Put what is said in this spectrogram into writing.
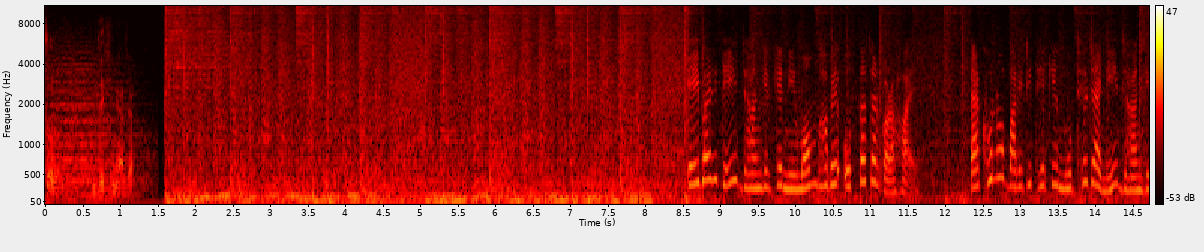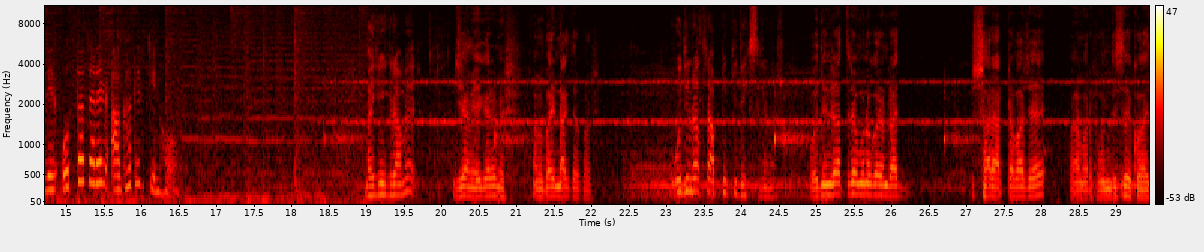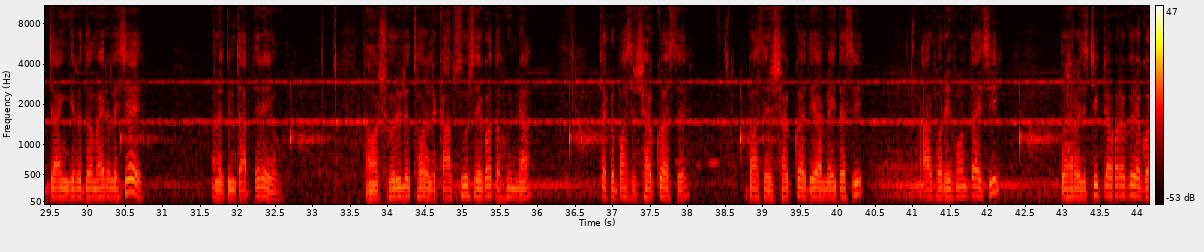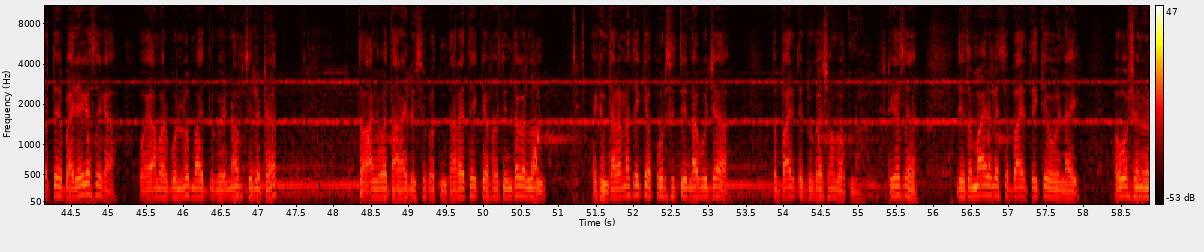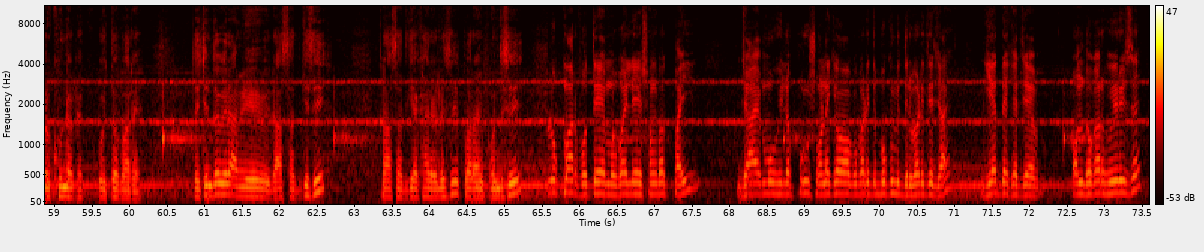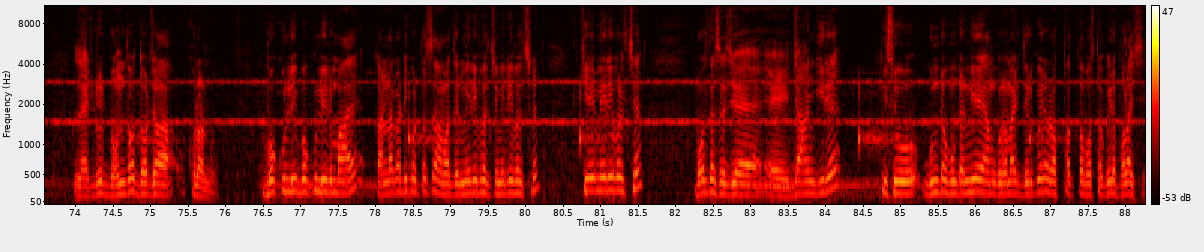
চলুন, দেখে নেওয়া যাক। এই বাড়িতেই জাহাঙ্গীরকে নির্মমভাবে অত্যাচার করা হয়। এখনও বাড়িটি থেকে মুছে যায়নি জাহাঙ্গীরের অত্যাচারের আঘাতের চিহ্ন। ভাই কি গ্রামের? জি আমি এই গ্রামের। আমার বাড়ি নাগদার পার ওই দিন রাত্রে আপনি কি দেখছিলেন আসলে? ওই দিন রাত্রে মনে করেন রাত সাড়ে আটটা বাজে। আমার ফোন দিছে কয় জাহাঙ্গীর দম মাইরে লেছে মানে তুমি তাড়াতাড়ি এও তো আমার শরীরে থরালে কাপস করছে এ কথা শুন না। তো একটা বাসের সাক্ষ্য আছে। বাসের সাক্ষ্য দিয়ে আমি আইতাছি। আর পরে ফোন তো আইছি। তো হারা যে চিকটা পাড়া করে ঘরতে বাইরে গেছে গা, ওই আমার বলল মাইদুর করে নাম ছেলেটা। তো আমি আবার দাঁড়াই লইছি কত দাঁড়াই থেকে চিন্তা করলাম, এখানে দাঁড়ানো থেকে পরিস্থিতি না বুঝা তো বাড়িতে ঢোকা সম্ভব না, ঠিক আছে? যেহেতু মায়েরা লাগছে বাড়িতে কেউ নাই, অবশ্যই খুন একটা হইতে পারে। তো চিন্তা করে আমি রাস্তাত গেছি, রাস্তাত গিয়ে খাই রয়েছি পরে আমি ফোন দিছি। লোক মারফতে মোবাইলে সংবাদ পাই যায়, মহিলা, পুরুষ অনেকে বাড়িতে, বকুলুদের বাড়িতে যায়। গিয়ে দেখে যে অন্ধকার হয়ে রয়েছে, লাইট লুইট বন্ধ, দরজা খোলানো। বকুলি, বকুলির মায়ে কান্নাকাটি করতেছে, আমাদের মেরে ফেলছে মেরে ফেলছে। কে মেরে ফেলছে? বলতেছে যে, এই জাহাঙ্গীরে কিছু গুন্টা ফুন্টা নিয়ে আমগরে মাইট দেরি করে রক্তাক্ত অবস্থা করে পলাইছে।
